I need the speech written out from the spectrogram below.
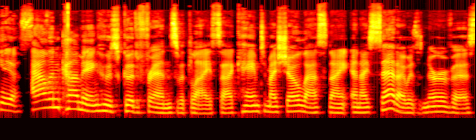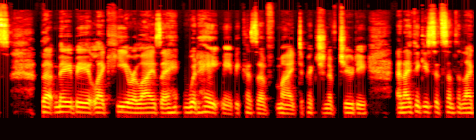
yes. Alan Cumming, who's good friends with Liza, came to my show last night and I said I was nervous that maybe like he or Liza would hate me because of my depiction of Judy. And I think he said something like,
